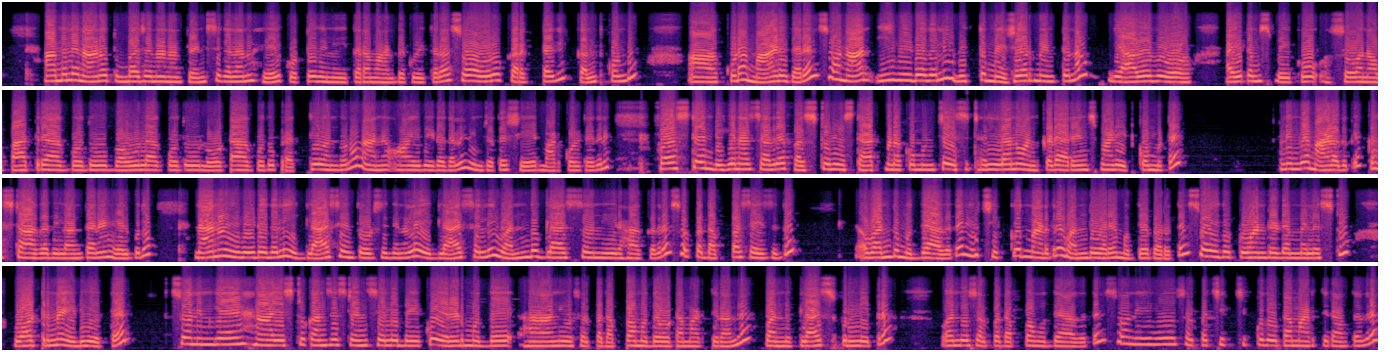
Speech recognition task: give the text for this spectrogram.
ಆಮೇಲೆ ನಾನು ತುಂಬಾ ಜನ ನನ್ನ ಫ್ರೆಂಡ್ಸ್ಗೆಲ್ಲಾನು ಹೇಳ್ಕೊಟ್ಟಿದ್ದೀನಿ ಈ ತರ ಮಾಡ್ಬೇಕು, ಈ ತರ. ಸೊ ಅವರು ಕರೆಕ್ಟ್ ಆಗಿ ಕಲ್ತ್ಕೊಂಡು ಕೂಡ ಮಾಡಿದ್ದಾರೆ. ಸೊ ನಾನ್ ಈ ವಿಡಿಯೋದಲ್ಲಿ ವಿತ್ ಮೆಜರ್ಮೆಂಟ್ನ ಯಾವ್ಯಾವ ಐಟಮ್ಸ್ ಬೇಕು. ಸೊ ನಾವು ಪಾತ್ರೆ ಆಗ್ಬೋದು ಬೌಲ್ ಆಗ್ಬೋದು, ಲೋಟ ಆಗ್ಬೋದು ಪ್ರತಿಯೊಂದು ನಾನು ಈ ವಿಡಿಯೋದಲ್ಲಿ ನಿಮ್ ಜೊತೆ ಶೇರ್ ಮಾಡ್ಕೊಳ್ತಾ ಇದ್ದೀನಿ. ಫಸ್ಟ್ ಟೈಮ್ ಬಿಗಿನರ್ಸ್ ಆದ್ರೆ ಫಸ್ಟ್ ನೀವು ಸ್ಟಾರ್ಟ್ ಮಾಡಕ್ಕೂ ಮುಂಚೆ ಇಷ್ಟೆಲ್ಲಾನು ಒಂದ್ ಕಡೆ ಅರೇಂಜ್ ಮಾಡಿ ಇಟ್ಕೊಂಡ್ಬಿಟ್ರೆ ನಿಮ್ಗೆ ಮಾಡೋದಕ್ಕೆ ಕಷ್ಟ ಆಗೋದಿಲ್ಲ ಅಂತಾನೆ ಹೇಳ್ಬೋದು. ನಾನು ಈ ವಿಡಿಯೋದಲ್ಲಿ ಈ ಗ್ಲಾಸ್ ಏನ್ ತೋರಿಸಿದ್ದೀನಲ್ಲ, ಈ ಗ್ಲಾಸ್ ಅಲ್ಲಿ ಒಂದು ಗ್ಲಾಸ್ ನೀರ್ ಹಾಕಿದ್ರೆ ಸ್ವಲ್ಪ ದಪ್ಪ ಸೈಜ್ ಇದು ಒಂದು ಮುದ್ದೆ ಆಗುತ್ತೆ. ನೀವು ಚಿಕ್ಕದ್ ಮಾಡಿದ್ರೆ ಒಂದೂವರೆ ಮುದ್ದೆ ಬರುತ್ತೆ. ಸೊ ಇದು ಟೂ ಹಂಡ್ರೆಡ್ ಎಂ ಎಲ್ ಅಷ್ಟು ವಾಟರ್ನ ಹಿಡಿಯುತ್ತೆ. ಸೊ ನಿಮ್ಗೆ ಎಷ್ಟು ಕನ್ಸಿಸ್ಟೆನ್ಸಿಯಲ್ಲಿ ಬೇಕು, ಎರಡು ಮುದ್ದೆ ನೀವು ಸ್ವಲ್ಪ ದಪ್ಪ ಮುದ್ದೆ ಊಟ ಮಾಡ್ತೀರಾ ಅಂದ್ರೆ ಒಂದು ಗ್ಲಾಸ್ ಫುಲ್ ಇಟ್ರೆ ಒಂದು ಸ್ವಲ್ಪ ದಪ್ಪ ಮುದ್ದೆ ಆಗುತ್ತೆ. ಸೊ ನೀವು ಸ್ವಲ್ಪ ಚಿಕ್ಕ ಚಿಕ್ಕದು ಊಟ ಮಾಡ್ತೀರಾ ಅಂತಂದ್ರೆ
